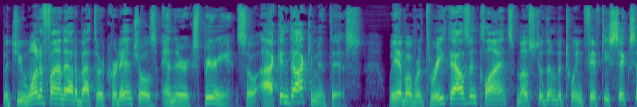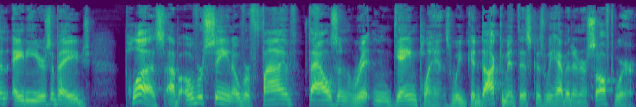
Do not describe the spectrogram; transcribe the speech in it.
but you want to find out about their credentials and their experience. So I can document this. We have over 3,000 clients, most of them between 56 and 80 years of age. Plus, I've overseen over 5,000 written game plans. We can document this because we have it in our software.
